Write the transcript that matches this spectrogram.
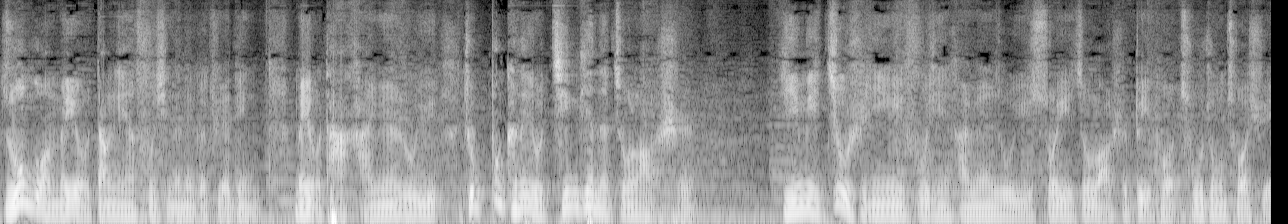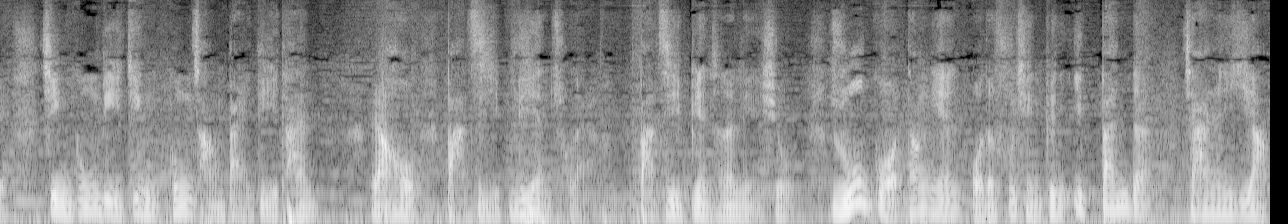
如果没有当年父亲的那个决定，没有他含冤入狱，就不可能有今天的周老师。因为就是因为父亲含冤入狱，所以周老师被迫初中辍学，进工地、进工厂摆地摊，然后把自己练出来了，把自己变成了领袖。如果当年我的父亲跟一般的家人一样，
